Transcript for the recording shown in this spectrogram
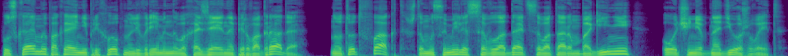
Пускай мы пока и не прихлопнули временного хозяина Первограда, но тот факт, что мы сумели совладать с аватаром богини, очень обнадеживает.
